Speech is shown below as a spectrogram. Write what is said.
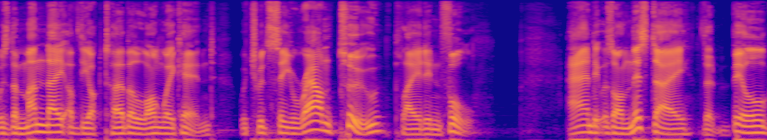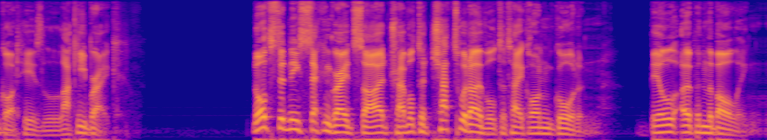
was the Monday of the October long weekend, which would see round two played in full. And it was on this day that Bill got his lucky break. North Sydney's second grade side travelled to Chatswood Oval to take on Gordon. Bill opened the bowling.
